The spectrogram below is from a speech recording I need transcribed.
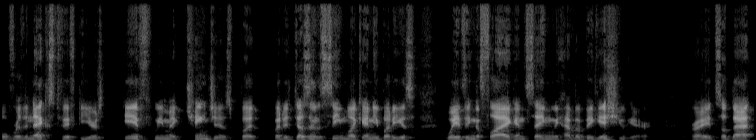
over the next 50 years if we make changes. But but it doesn't seem like anybody is waving a flag and saying we have a big issue here right? So that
